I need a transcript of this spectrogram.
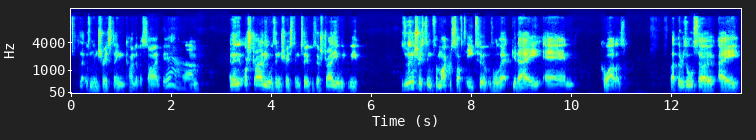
So that was an interesting kind of aside there. Yeah. Um, and then Australia was interesting too, because Australia, we, we it was interesting for Microsoft E2, it was all about G'day and koalas. But there is also a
